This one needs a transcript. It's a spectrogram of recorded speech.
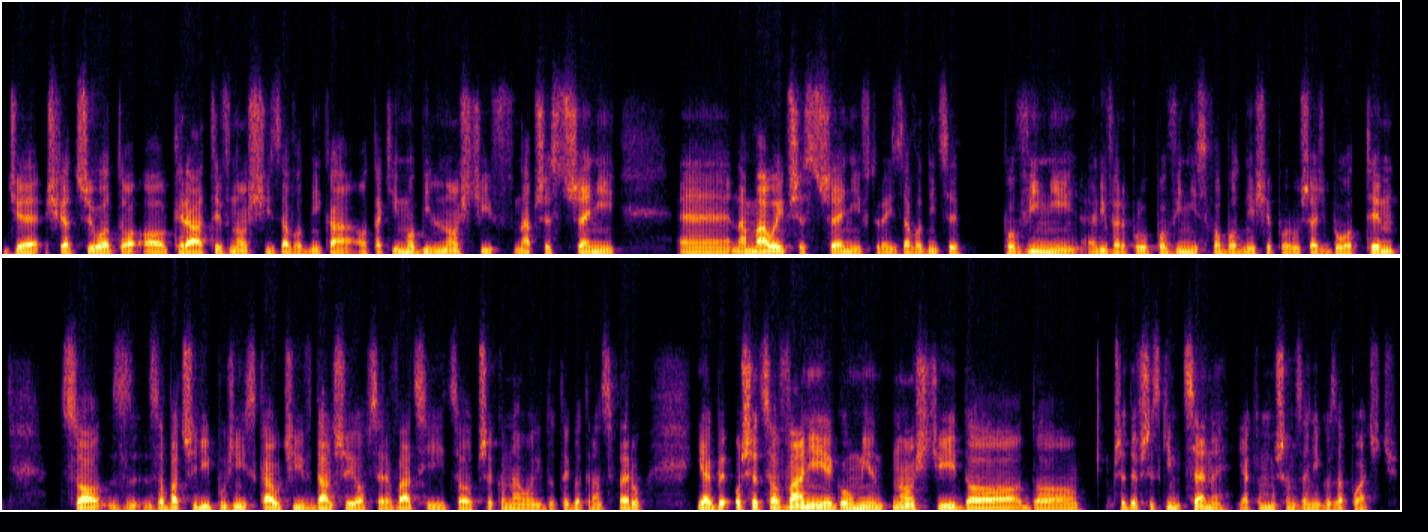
gdzie świadczyło to o kreatywności zawodnika, o takiej mobilności na przestrzeni na małej przestrzeni, w której zawodnicy powinni, Liverpoolu powinni swobodnie się poruszać, było tym, co z, zobaczyli później skauci w dalszej obserwacji, co przekonało ich do tego transferu. Jakby oszacowanie jego umiejętności do, do przede wszystkim ceny, jaką muszą za niego zapłacić.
